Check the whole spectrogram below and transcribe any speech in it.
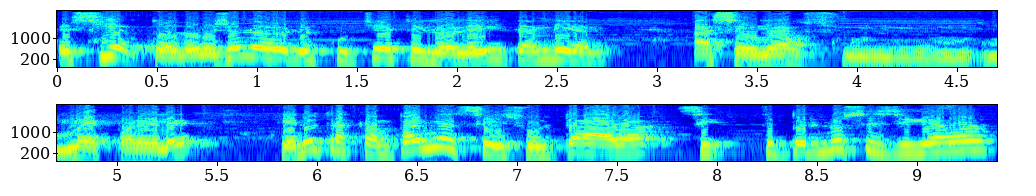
Es cierto, lo que yo lo, escuché esto y lo leí también hace unos un mes, ponele, que en otras campañas se insultaba, pero no se llegaba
